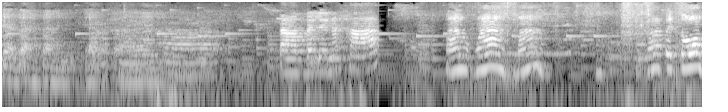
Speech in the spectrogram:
จะได้ได้จ้ะได้ค่ะ ตามไปเลยนะคะ มาลูกมา มามาไปต้ม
